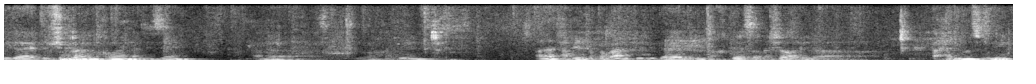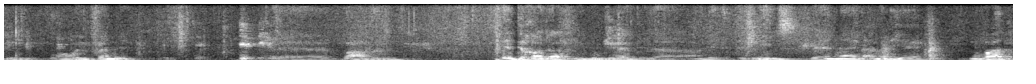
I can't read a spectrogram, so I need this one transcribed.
بداية شكرا للأخوين العزيزين على الورقتين أنا الحقيقة طبعا في بداية الأخ فيصل أشار إلى أحد المسؤولين في وهو يفند آه، بعض الانتقادات اللي وجهت إلى عملية التجنيس بأن العملية مبالغ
